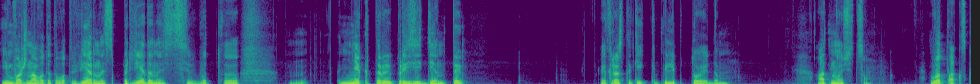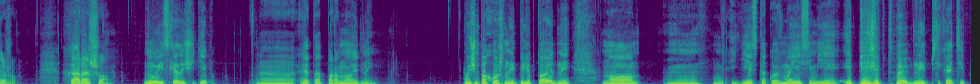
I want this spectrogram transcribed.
им важна вот эта вот верность, преданность. Вот э, некоторые президенты как раз-таки к эпилептоидам относятся. Вот так скажу. Хорошо. Ну и следующий тип э, это параноидный. Очень похож на эпилептоидный, но есть такой в моей семье эпилептоидный психотип.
